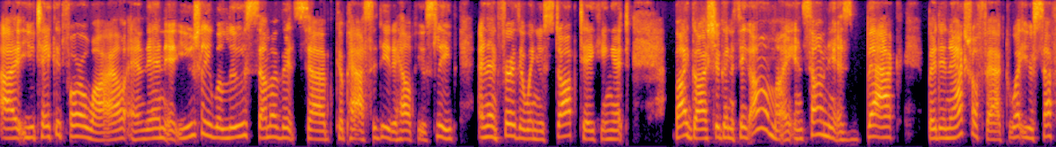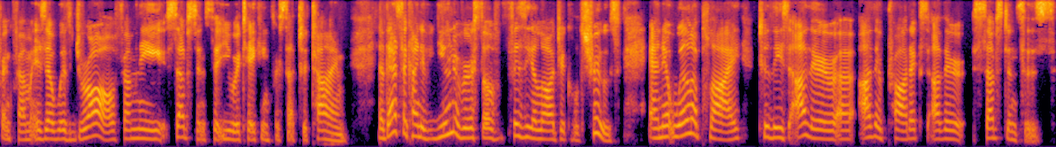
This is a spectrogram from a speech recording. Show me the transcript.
uh, you take it for a while and then it usually will lose some of its uh, capacity to help you sleep. And then further, when you stop taking it, by gosh, you're going to think, oh, my insomnia is back. But in actual fact, what you're suffering from is a withdrawal from the substance that you were taking for such a time. Now, that's a kind of universal physiological truth, and it will apply to these other uh, other products, other substances.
